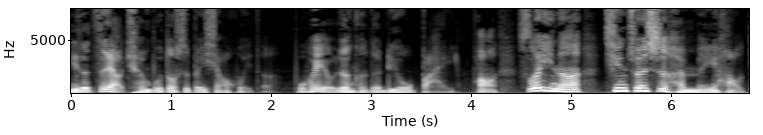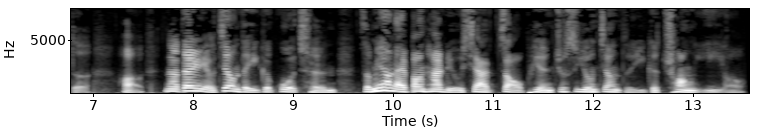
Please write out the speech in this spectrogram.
你的资料全部都是被销毁的，不会有任何的留白。好，所以呢，青春是很美好的。好，那当然有这样的一个过程，怎么样来帮他留下照片？就是用这样的一个创意哦。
